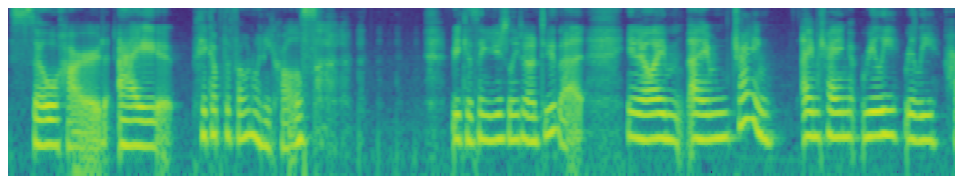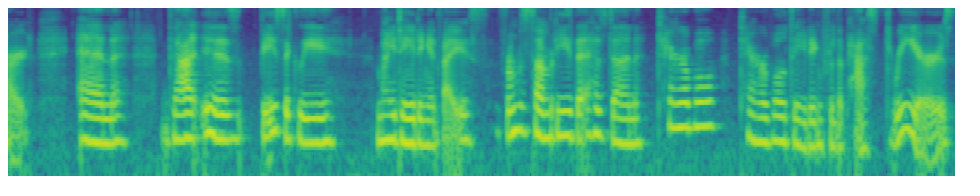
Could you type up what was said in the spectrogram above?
so hard. I pick up the phone when he calls because I usually don't do that. You know, I'm I'm trying. I'm trying really really hard. And that is basically my dating advice from somebody that has done terrible, terrible dating for the past three years.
